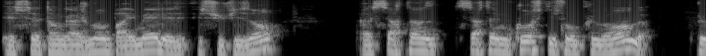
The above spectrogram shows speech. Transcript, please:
Et cet engagement par email est, est suffisant. Euh, certains, certaines courses qui sont plus grandes, plus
